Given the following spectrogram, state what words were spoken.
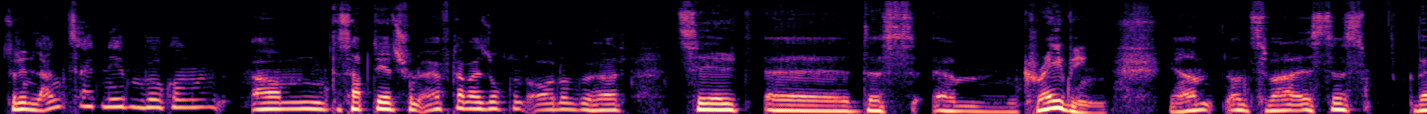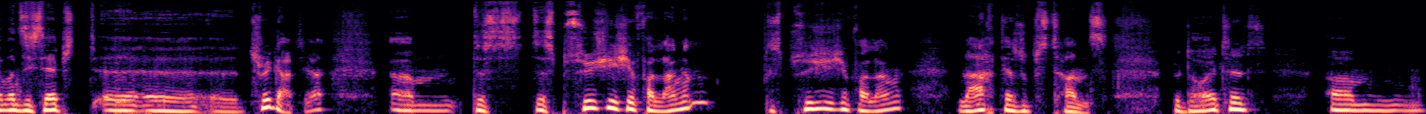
Zu den Langzeitnebenwirkungen, ähm, das habt ihr jetzt schon öfter bei Sucht und Ordnung gehört, zählt äh, das ähm, Craving. Ja, und zwar ist es, wenn man sich selbst äh, äh, triggert, ja, ähm, das, das psychische Verlangen, das psychische Verlangen nach der Substanz bedeutet, ähm,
